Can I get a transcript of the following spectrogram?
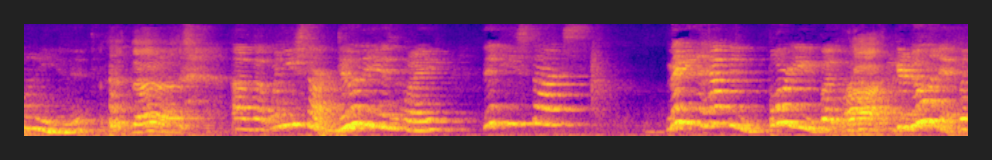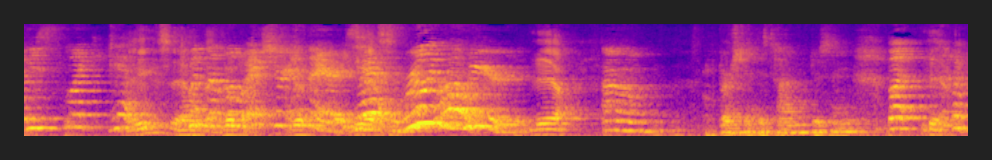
money in it, it does. uh, but when you start doing it His way, then He starts making it happen for you. But Right. you're doing it, but He's like, yeah. He's, Putting that little extra in there. It's Yes. just really weird. yeah, Um, first at this time, I'm just saying. But yeah,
